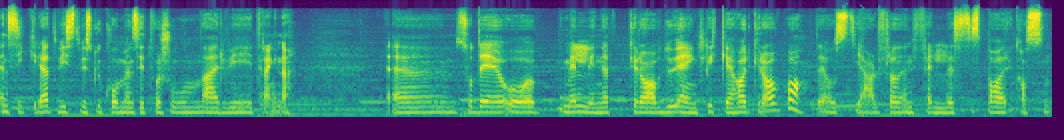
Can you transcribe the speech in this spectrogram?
en sikkerhet hvis vi skulle komme i en situasjon der vi trenger det. Eh, så det å melde inn et krav du egentlig ikke har krav på, det er å stjele fra den felles sparekassen.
